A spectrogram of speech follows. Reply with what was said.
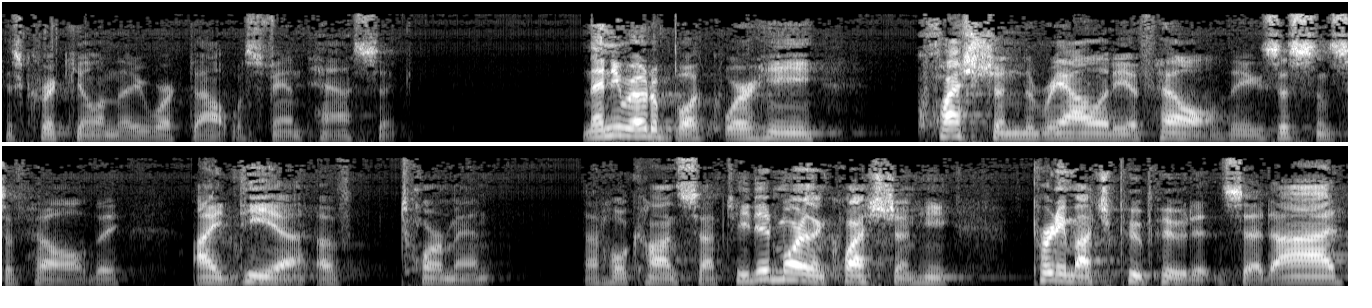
His curriculum that he worked out was fantastic. And then he wrote a book where he questioned the reality of hell, the existence of hell, the idea of torment, that whole concept. He did more than question. He pretty much poo pooed it and said, ah,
